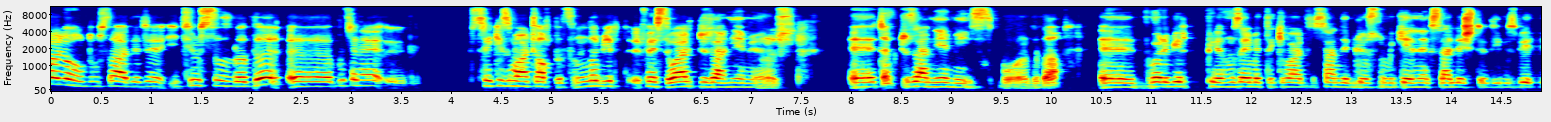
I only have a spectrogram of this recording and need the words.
şöyle oldum sadece içim sızladı. Ee, bu sene 8 Mart haftasında bir festival düzenleyemiyoruz. E, tabii düzenleyemeyiz bu arada da. E, böyle bir planımız elbette ki vardı. Sen de biliyorsun bir gelenekselleştirdiğimiz bir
